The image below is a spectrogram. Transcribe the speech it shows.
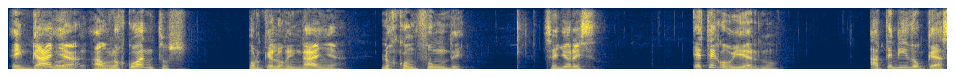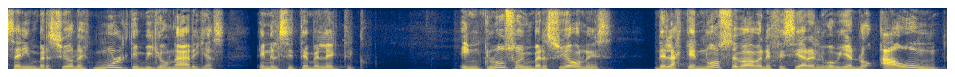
engaña a unos cuantos, porque los engaña, los confunde. Señores, este gobierno ha tenido que hacer inversiones multimillonarias en el sistema eléctrico incluso inversiones de las que no se va a beneficiar el gobierno, aún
